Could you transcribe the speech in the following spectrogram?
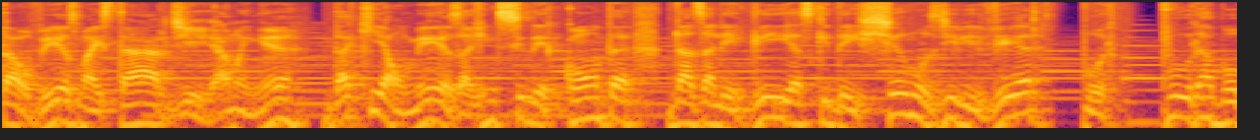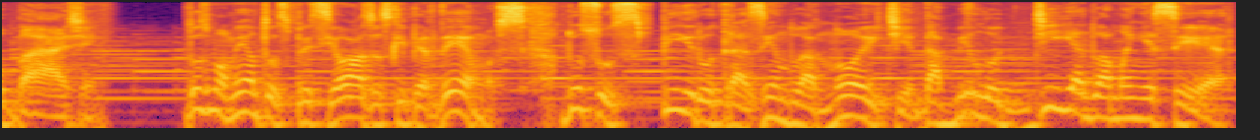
Talvez mais tarde, amanhã, daqui a um mês, a gente se dê conta das alegrias que deixamos de viver por pura bobagem. Dos momentos preciosos que perdemos, do suspiro trazendo a noite, da melodia do amanhecer,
